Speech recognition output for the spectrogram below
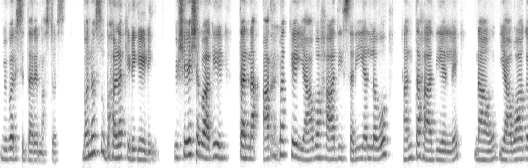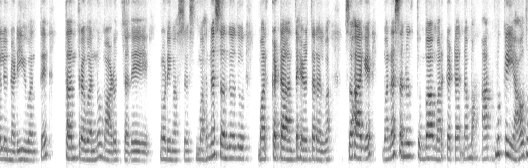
ವಿವರಿಸಿದ್ದಾರೆ ಮಾಸ್ಟರ್ಸ್. ಮನಸ್ಸು ಬಹಳ ಕಿಡಿಗೇಡಿ. ವಿಶೇಷವಾಗಿ ತನ್ನ ಆತ್ಮಕ್ಕೆ ಯಾವ ಹಾದಿ ಸರಿಯಲ್ಲವೋ ಅಂತ ಹಾದಿಯಲ್ಲೇ ನಾವು ಯಾವಾಗಲೂ ನಡೆಯುವಂತೆ ತಂತ್ರವನ್ನು ಮಾಡುತ್ತದೆ. ನೋಡಿ ಮಾಸ್ಟರ್ಸ್, ಮನಸ್ಸು ಅನ್ನೋದು ಮರ್ಕಟ ಅಂತ ಹೇಳ್ತಾರಲ್ವಾ? ಸೊ ಹಾಗೆ ಮನಸ್ಸು ಅನ್ನೋದು ತುಂಬಾ ಮರ್ಕಟ. ನಮ್ಮ ಆತ್ಮಕ್ಕೆ ಯಾವುದು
